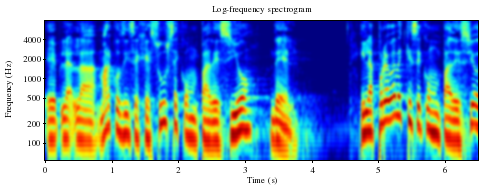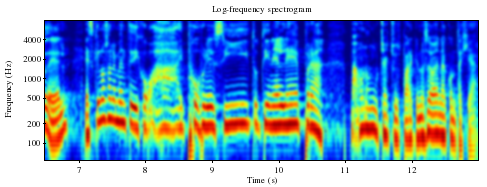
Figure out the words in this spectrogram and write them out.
eh, la, Marcos dice, Jesús se compadeció de él. Y la prueba de que se compadeció de él es que no solamente dijo, ay, pobrecito, tiene lepra. Vámonos muchachos para que no se vayan a contagiar.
